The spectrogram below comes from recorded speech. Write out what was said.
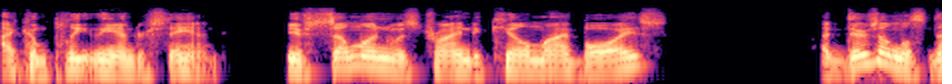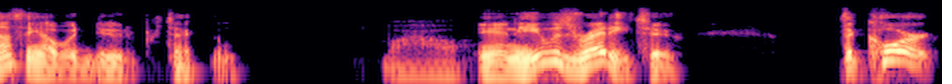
I completely understand. If someone was trying to kill my boys, uh, there's almost nothing I would do to protect them. Wow. And he was ready to. The court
